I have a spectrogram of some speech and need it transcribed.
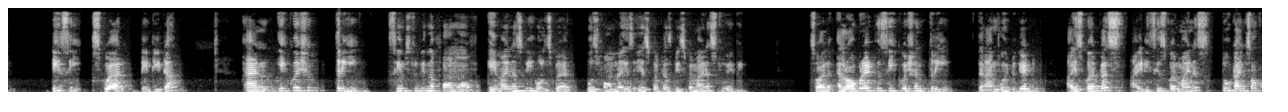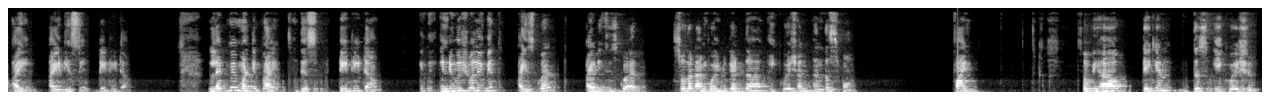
dc square d theta and equation 3 seems to be in the form of a minus b whole square whose formula is a square plus b square minus 2ab. So I'll elaborate this equation 3 then I'm going to get i square plus idc square minus 2 times of i idc d theta. Let me multiply this d theta individually with i square idc square so that I'm going to get the equation in this form. Fine. So we have taken this equation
